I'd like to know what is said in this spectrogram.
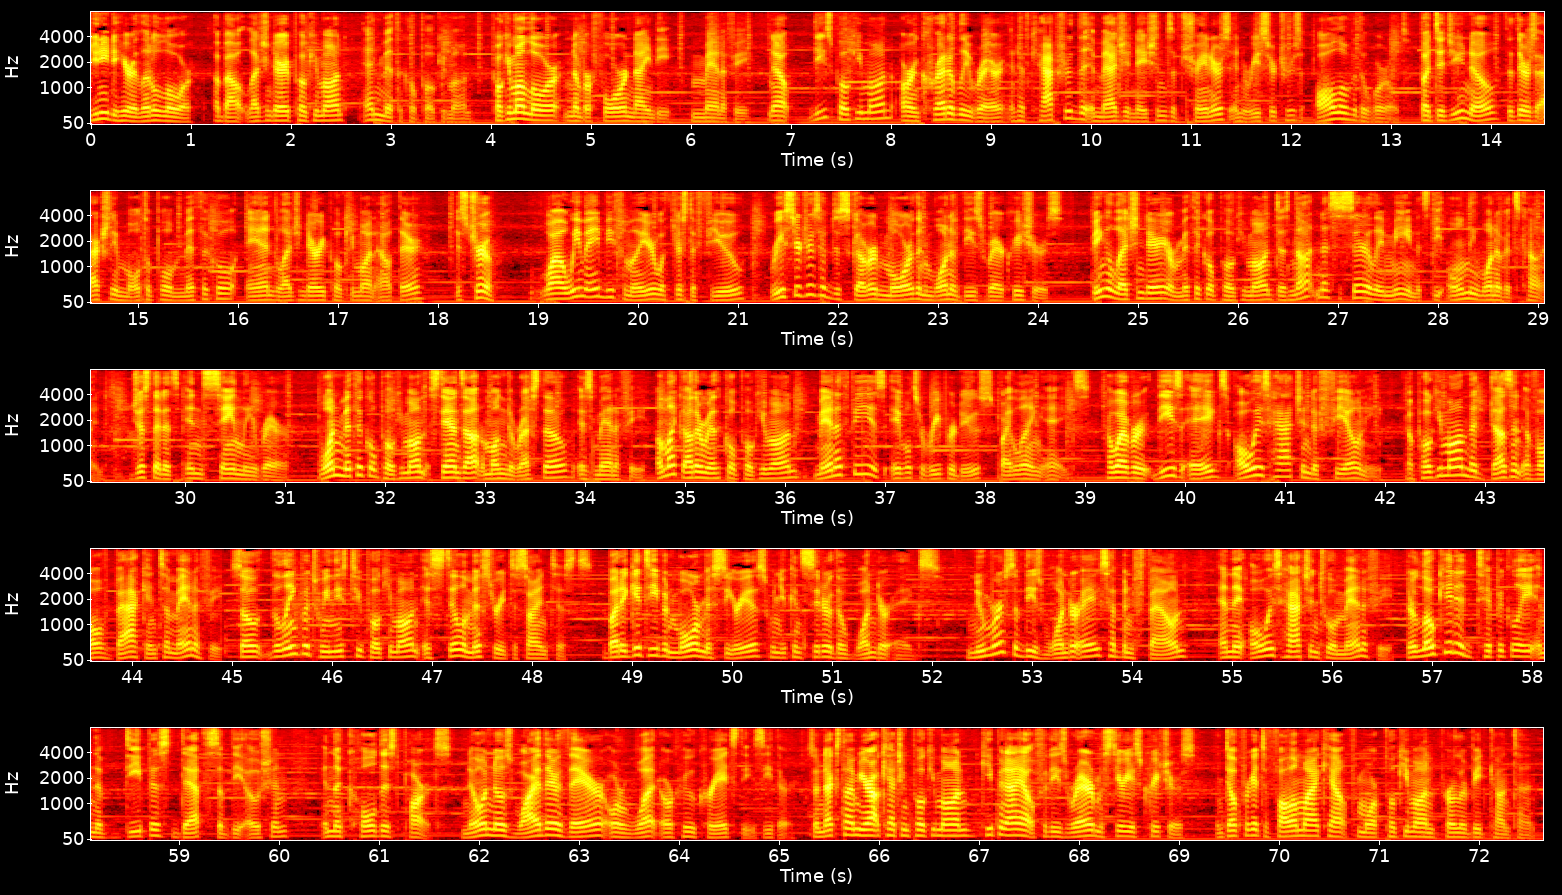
you need to hear a little lore about legendary Pokemon and mythical Pokemon. Pokemon lore number 490, Manaphy. Now, these Pokemon are incredibly rare and have captured the imaginations of trainers and researchers all over the world. But did you know that there's actually multiple mythical and legendary Pokemon out there? It's true. While we may be familiar with just a few, researchers have discovered more than one of these rare creatures. Being a legendary or mythical Pokemon does not necessarily mean it's the only one of its kind, just that it's insanely rare. One mythical Pokemon that stands out among the rest though is Manaphy. Unlike other mythical Pokemon, Manaphy is able to reproduce by laying eggs. However, these eggs always hatch into Phione, a Pokemon that doesn't evolve back into Manaphy. So the link between these two Pokemon is still a mystery to scientists. But it gets even more mysterious when you consider the Wonder Eggs. Numerous of these wonder eggs have been found and they always hatch into a Manaphy. They're located typically in the deepest depths of the ocean in the coldest parts. No one knows why they're there or what or who creates these either. So next time you're out catching Pokemon, keep an eye out for these rare mysterious creatures. And don't forget to follow my account for more Pokemon Perler Bead content.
